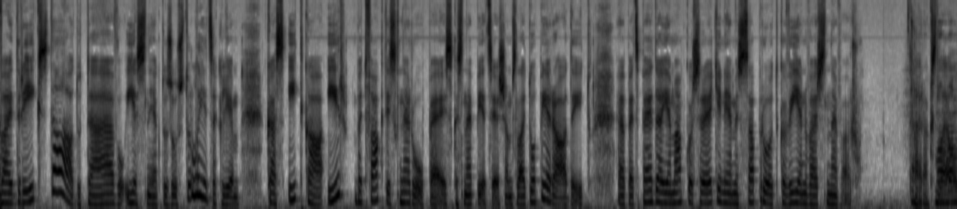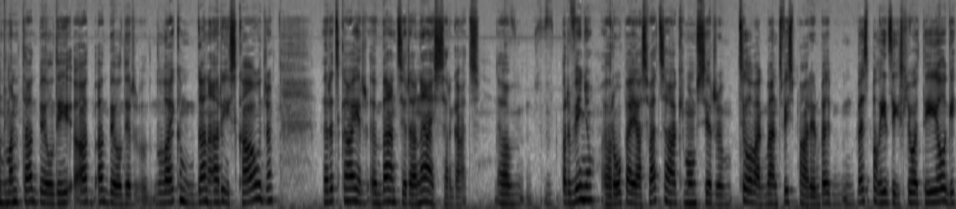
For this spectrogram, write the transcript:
Vai drīkst tādu tēvu iesniegt uz uzturlīdzekļiem, kas it kā ir, bet faktiski nerūpējas, kas nepieciešams, lai to pierādītu. Eh, pēc pēdējiem apkurs rēķiniem es saprotu, ka vienu vairs nevaru. Tā ir rakstura. Man, man, man tā atbildi, atbildi ir laikam gan arī skaudra. Redz, kā ir bērns ir eh, neaizsargāts. Eh, par viņu rūpējās vecāki. Mums ir cilvēks, bērns vispār ir be, bezpalīdzīgs ļoti ilgi.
